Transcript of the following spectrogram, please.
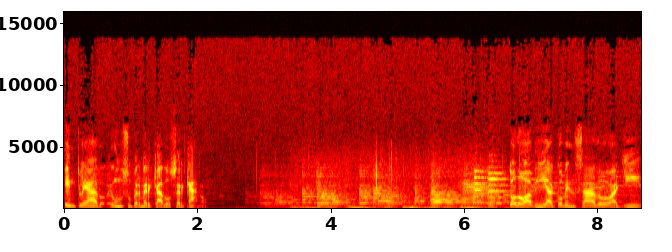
empleado de un supermercado cercano. Todo había comenzado allí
